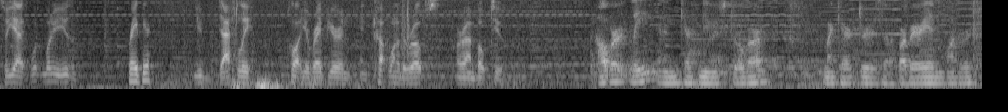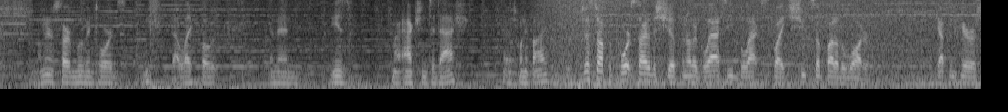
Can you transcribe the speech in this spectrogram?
So yeah, what, what are you using? Rapier. You deftly pull out your rapier and, and cut one of the ropes around boat 2. Albert Lee, and character name is Drogar. My character is a barbarian wanderer. I'm gonna start moving towards that lifeboat and then use my action to dash at 25. Just off the port side of the ship, another glassy black spike shoots up out of the water. Captain Harris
